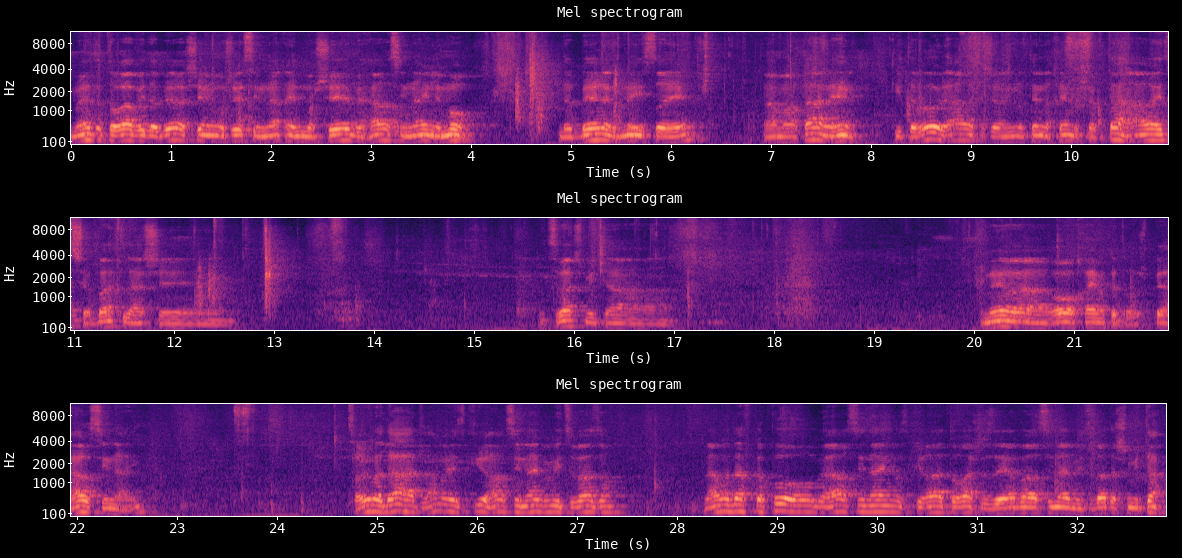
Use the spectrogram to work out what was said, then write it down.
אומרת התורה, וידבר השם אל משה, סיני, אל משה בהר סיני לאמור, דבר אל בני ישראל, ואמרת עליהם, כי תבואו אל הארץ אשר אני נותן לכם, ושבתה הארץ שבת להשם. מצוות שמיטה. אומר האור החיים הקדוש, בהר סיני, צריך לדעת למה הזכיר הר סיני במצווה זו. למה דווקא פה בהר סיני מזכירה התורה שזה היה בהר סיני במצוות השמיטה?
